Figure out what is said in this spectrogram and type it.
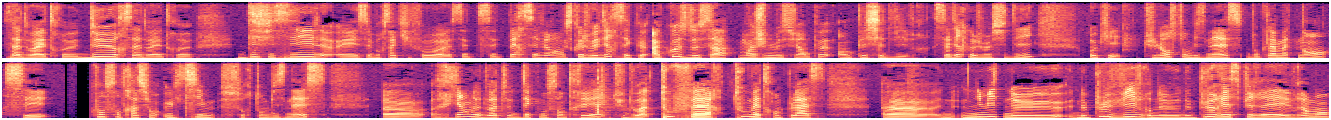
ça doit être dur, ça doit être difficile et c'est pour ça qu'il faut euh, cette, persévérance. Ce que je veux dire, c'est qu'à cause de ça, moi je me suis un peu empêchée de vivre. C'est-à-dire que je me suis dit, ok, tu lances ton business, donc là maintenant c'est concentration ultime sur ton business. Euh, rien ne doit te déconcentrer, tu dois tout faire, tout mettre en place. Euh, limite ne, ne, plus vivre, ne, ne, plus respirer et vraiment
